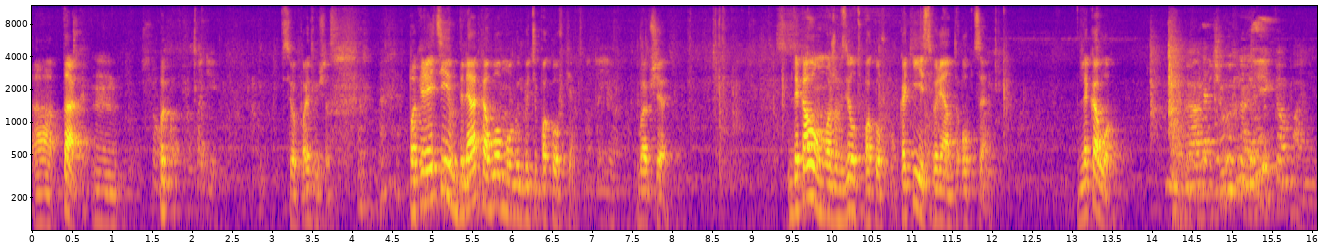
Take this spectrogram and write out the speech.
А, так, уходи. все, пойду сейчас. По креативам для кого могут быть упаковки? Вообще. Для кого мы можем сделать упаковку? Какие есть варианты, опции? Для кого? Для ключевых ролей компании.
